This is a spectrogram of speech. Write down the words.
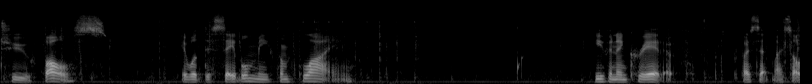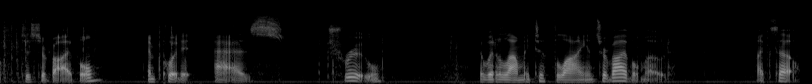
to false, it will disable me from flying, even in creative. If I set myself to survival and put it as true, it would allow me to fly in survival mode, like so.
